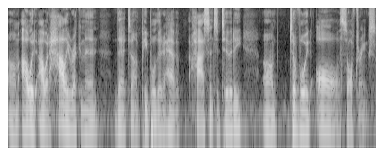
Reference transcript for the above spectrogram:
Um, I would I would highly recommend that uh, people that have high sensitivity um, to avoid all soft drinks,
